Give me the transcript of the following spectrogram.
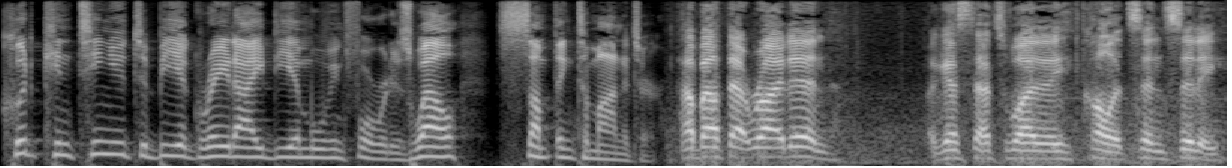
could continue to be a great idea moving forward as well. Something to monitor. How about that ride in? I guess that's why they call it Sin City.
